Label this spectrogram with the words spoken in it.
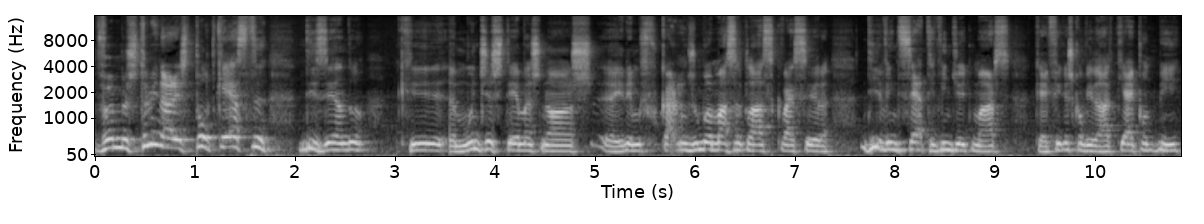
vamos terminar este podcast dizendo que muitos destes temas nós uh, iremos focar-nos numa masterclass que vai ser dia 27 e 28 de março. Ok, ficas convidado, que i.me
